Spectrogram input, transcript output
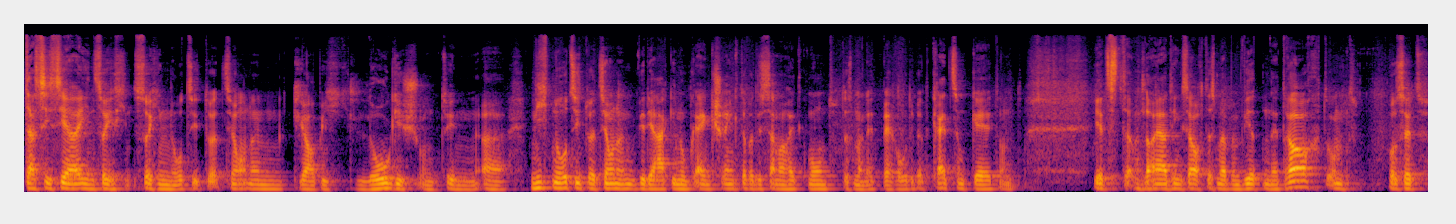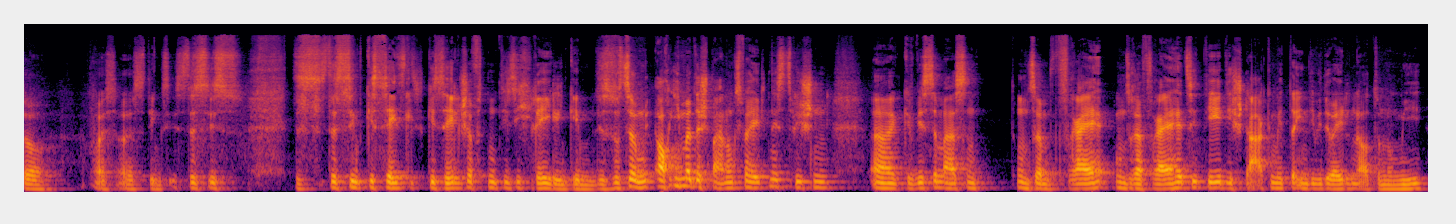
das ist ja in solchen, solchen Notsituationen, glaube ich, logisch. Und in äh, Nicht-Notsituationen wird ja auch genug eingeschränkt, aber das sind wir halt gewohnt, dass man nicht bei die Kreuzung geht. Und jetzt neuerdings auch, dass man beim Wirten nicht raucht und was jetzt so als, als Dings ist. Das ist das, das sind Gesellschaften, die sich Regeln geben. Das ist sozusagen auch immer das Spannungsverhältnis zwischen äh, gewissermaßen unserem Frei, unserer Freiheitsidee, die stark mit der individuellen Autonomie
